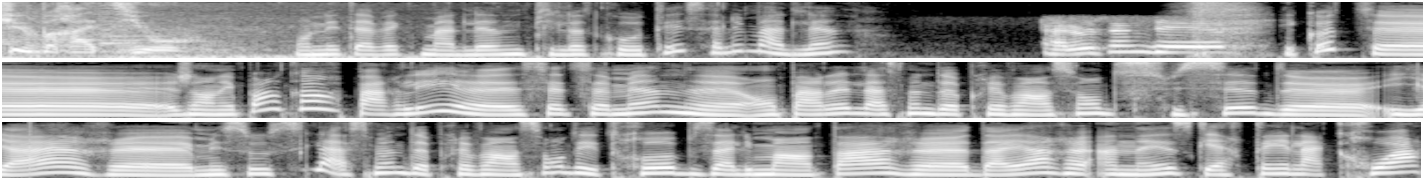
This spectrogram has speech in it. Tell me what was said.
Cube Radio. On est avec Madeleine Pilote Côté. Salut Madeleine. Allô Geneviève? Écoute, euh, j'en ai pas encore parlé euh, cette semaine. Euh, on parlait de la semaine de prévention du suicide hier, mais c'est aussi la semaine de prévention des troubles alimentaires. D'ailleurs, Anaïs Gertin-Lacroix,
